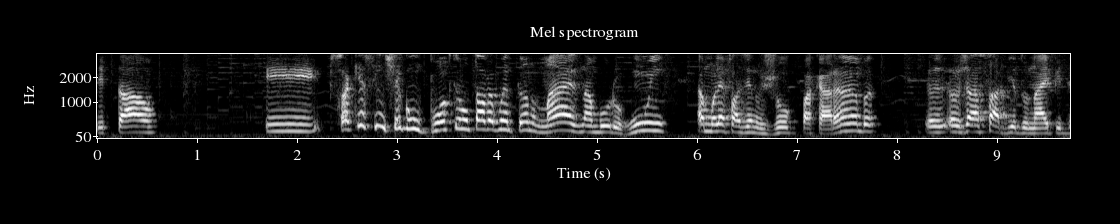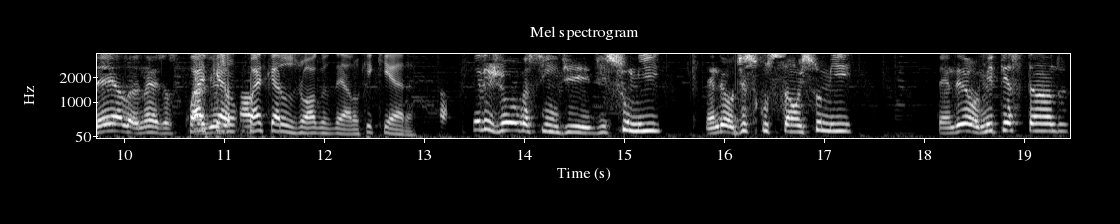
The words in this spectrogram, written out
e tal. E só que assim, chegou um ponto que eu não tava aguentando mais, namoro ruim, a mulher fazendo jogo pra caramba. Eu, eu já sabia do naipe dela, né? Já, quais, que eram, tava... quais que eram os jogos dela? O que que era? Aquele jogo assim de, de sumir, entendeu? Discussão e sumir, entendeu? Me testando,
